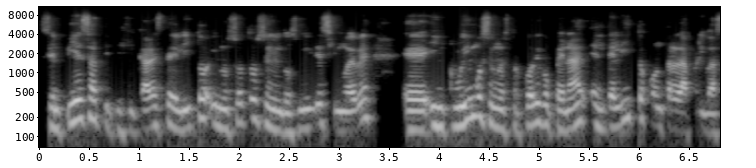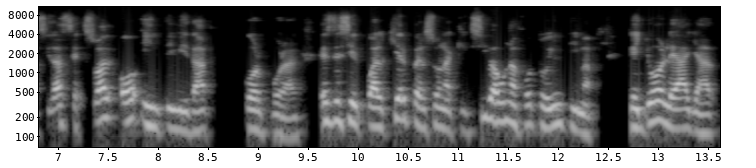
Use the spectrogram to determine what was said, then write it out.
se empieza a tipificar este delito y nosotros en el 2019 eh, incluimos en nuestro código penal el delito contra la privacidad sexual o intimidad corporal. Es decir, cualquier persona que exhiba una foto íntima que yo le haya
